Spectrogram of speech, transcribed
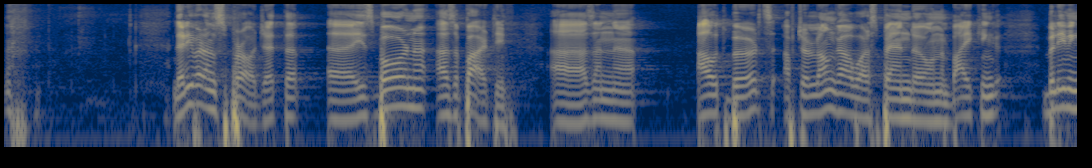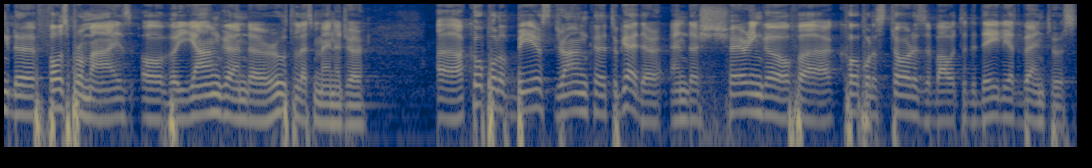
Deliverance Project is born as a party, uh, as an uh, outburst after long hours spent on biking, believing the false promise of a young and ruthless manager. a couple of beers drunk together and a sharing of a couple of stories about the daily adventures.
